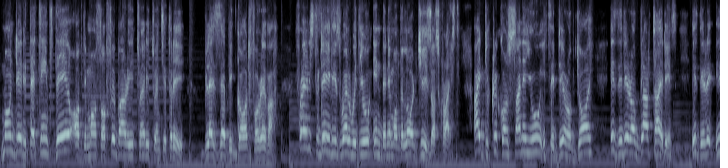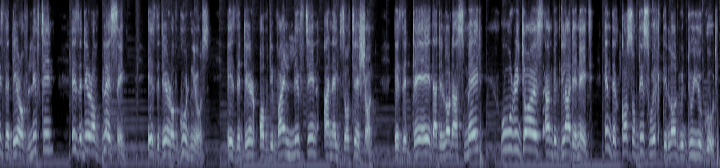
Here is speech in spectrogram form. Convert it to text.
Monday, the 13th day of the month of February 2023. Blessed be God forever. Friends, today it is well with you in the name of the Lord Jesus Christ. I decree concerning you, it's a day of joy, it's the day of glad tidings, it's the, it's the day of lifting, it's the day of blessing, it's the day of good news is the day of divine lifting and exaltation. Is the day that the Lord has made. We will rejoice and be glad in it. In the course of this week, the Lord will do you good.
